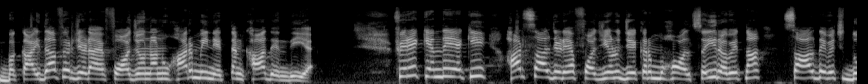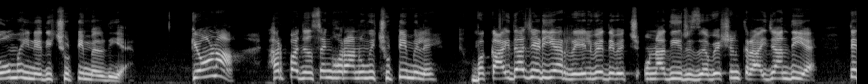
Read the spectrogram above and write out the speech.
ਬਕਾਇਦਾ ਫਿਰ ਜਿਹੜਾ ਹੈ ਫੌਜ ਉਹਨਾਂ ਨੂੰ ਹਰ ਮਹੀਨੇ ਤਨਖਾਹ ਦਿੰਦੀ ਹੈ। ਫਿਰ ਇਹ ਕਹਿੰਦੇ ਆ ਕਿ ਹਰ ਸਾਲ ਜਿਹੜੇ ਆ ਫੌਜੀਆਂ ਨੂੰ ਜੇਕਰ ਮਾਹੌਲ ਸਹੀ ਰਵੇ ਤਾਂ ਸਾਲ ਦੇ ਵਿੱਚ 2 ਮਹੀਨੇ ਦੀ ਛੁੱਟੀ ਮਿਲਦੀ ਹੈ। ਕਿਉਂ ਨਾ ਹਰਭਜਨ ਸਿੰਘ ਹੋਰਾਂ ਨੂੰ ਵੀ ਛੁੱਟੀ ਮਿਲੇ। ਬਕਾਇਦਾ ਜਿਹੜੀ ਹੈ ਰੇਲਵੇ ਦੇ ਵਿੱਚ ਉਹਨਾਂ ਦੀ ਰਿਜ਼ਰਵੇਸ਼ਨ ਕਰਾਈ ਜਾਂਦੀ ਹੈ ਤੇ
